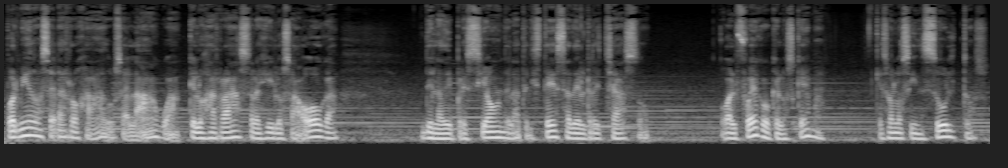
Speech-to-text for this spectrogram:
por miedo a ser arrojados al agua que los arrastra y los ahoga, de la depresión, de la tristeza, del rechazo, o al fuego que los quema, que son los insultos,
